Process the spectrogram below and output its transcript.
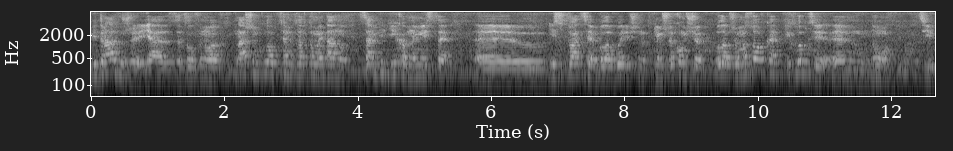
Відразу ж я зателефонував нашим хлопцям з автомайдану, сам під'їхав на місце. І ситуація була вирішена таким шляхом, що була вже масовка, і хлопці, ну ці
